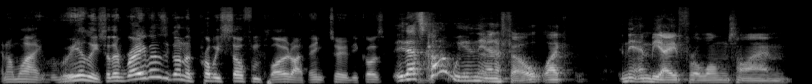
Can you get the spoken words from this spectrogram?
and I'm like really so the Ravens are going to probably self implode I think too because That's kind of weird in the NFL. Like in the NBA for a long time,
